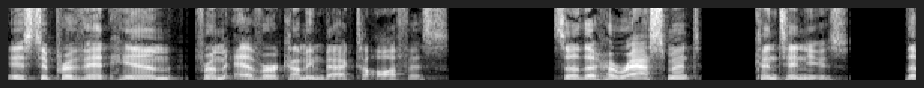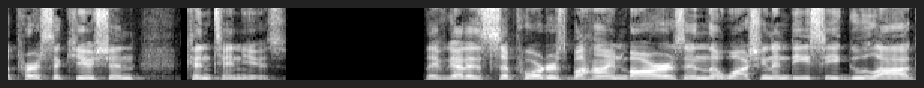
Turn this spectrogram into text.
is to prevent him from ever coming back to office. So the harassment continues, the persecution continues. They've got his supporters behind bars in the Washington, D.C. gulag.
